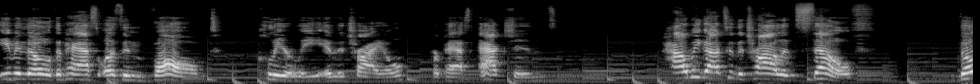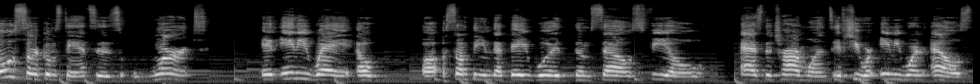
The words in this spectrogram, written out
even though the past was involved clearly in the trial her past actions. How we got to the trial itself, those circumstances weren't in any way a, a, something that they would themselves feel as the charm ones. If she were anyone else,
